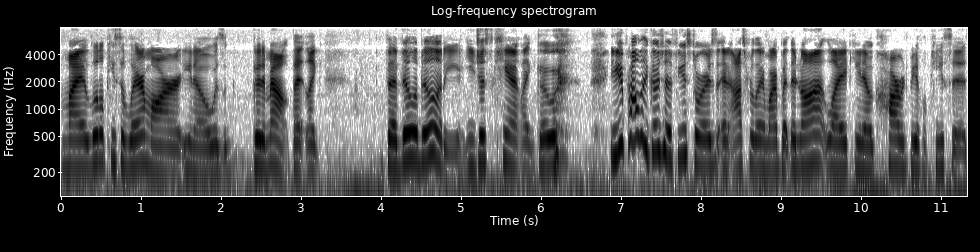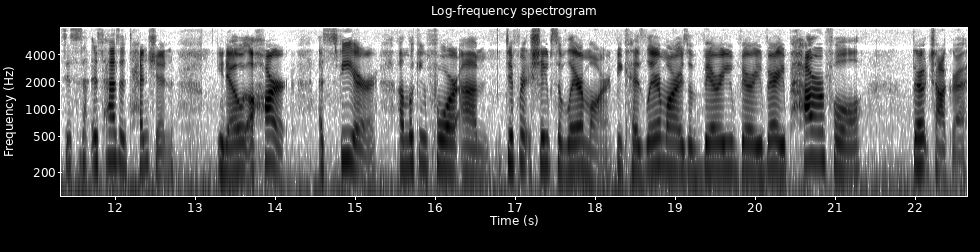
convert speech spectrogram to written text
my little piece of Larimar, you know, was a good amount, but like the availability, you just can't like go. you could probably go to a few stores and ask for Larimar, but they're not like you know carved beautiful pieces. This this has attention, you know, a heart, a sphere, I'm looking for um, different shapes of Larimar because Larimar is a very, very, very powerful throat chakra.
